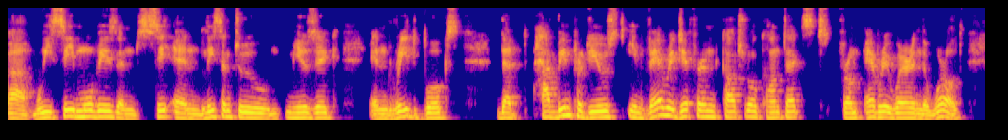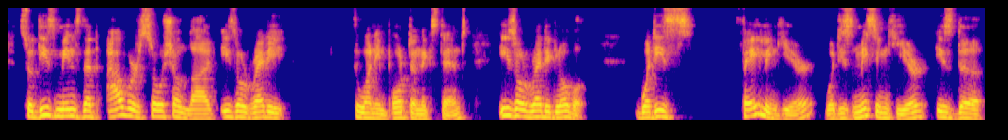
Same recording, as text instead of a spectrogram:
Uh, we see movies and see and listen to music and read books that have been produced in very different cultural contexts from everywhere in the world. So this means that our social life is already to an important extent, is already global. What is failing here, what is missing here, is the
